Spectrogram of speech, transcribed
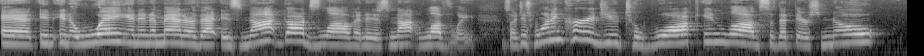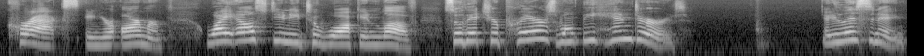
and in, in a way and in a manner that is not God's love and it is not lovely. So I just want to encourage you to walk in love so that there's no cracks in your armor. Why else do you need to walk in love? So that your prayers won't be hindered. Are you listening?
